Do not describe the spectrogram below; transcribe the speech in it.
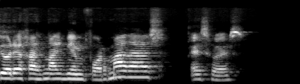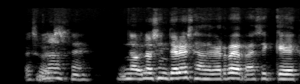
¿Qué orejas más bien formadas? Eso es. Eso no es. sé. No- nos interesa de verdad, así que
